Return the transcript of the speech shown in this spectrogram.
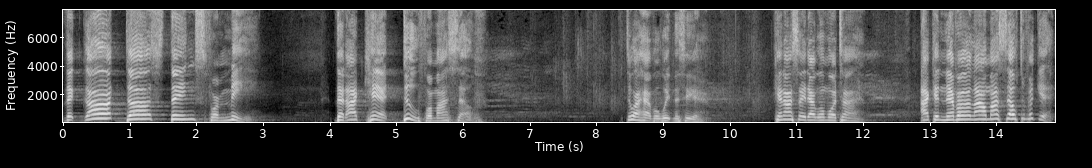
that God does things for me that I can't do for myself. Do I have a witness here? Can I say that one more time? I can never allow myself to forget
